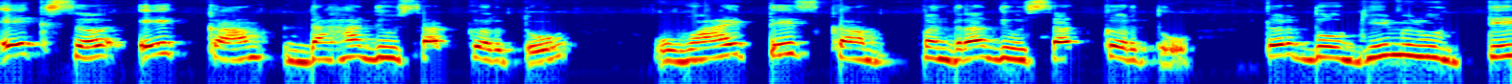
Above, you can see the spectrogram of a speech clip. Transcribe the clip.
एक्स एक काम दहा दिवसात करतो वाय तेच काम पंधरा दिवसात करतो. तर दोघे मिळून ते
